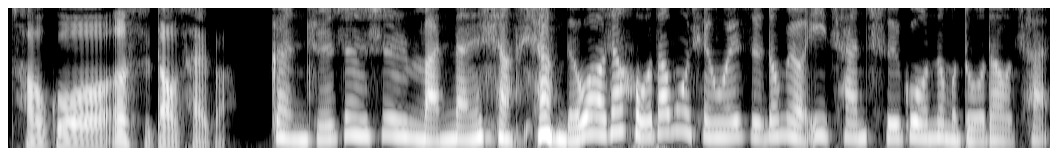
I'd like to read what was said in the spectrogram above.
超过二十道菜吧。感觉真的是蛮难 想象的。我好像活到目前为止都没有一餐吃过那么多道菜。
